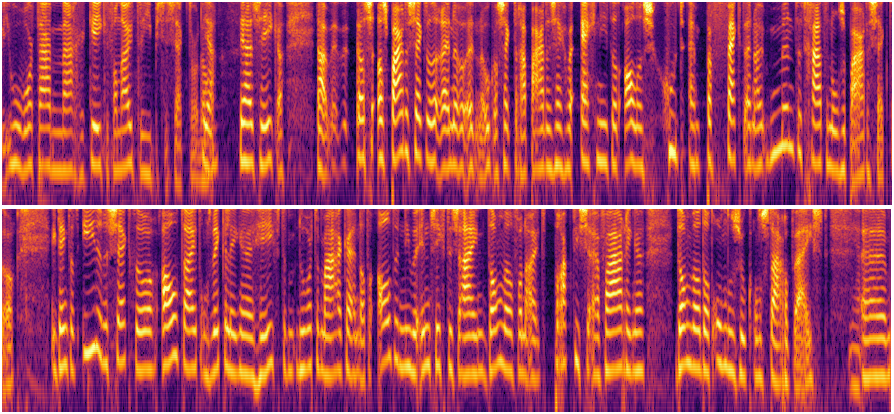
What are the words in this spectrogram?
eh, hoe wordt daar naar gekeken vanuit de hippische sector dan? Ja. Ja, zeker. Nou, als, als paardensector en, en ook als sector aan paarden zeggen we echt niet dat alles goed en perfect en uitmuntend gaat in onze paardensector. Ik denk dat iedere sector altijd ontwikkelingen heeft door te maken en dat er altijd nieuwe inzichten zijn, dan wel vanuit praktische ervaringen, dan wel dat onderzoek ons daarop wijst. Ja. Ehm,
